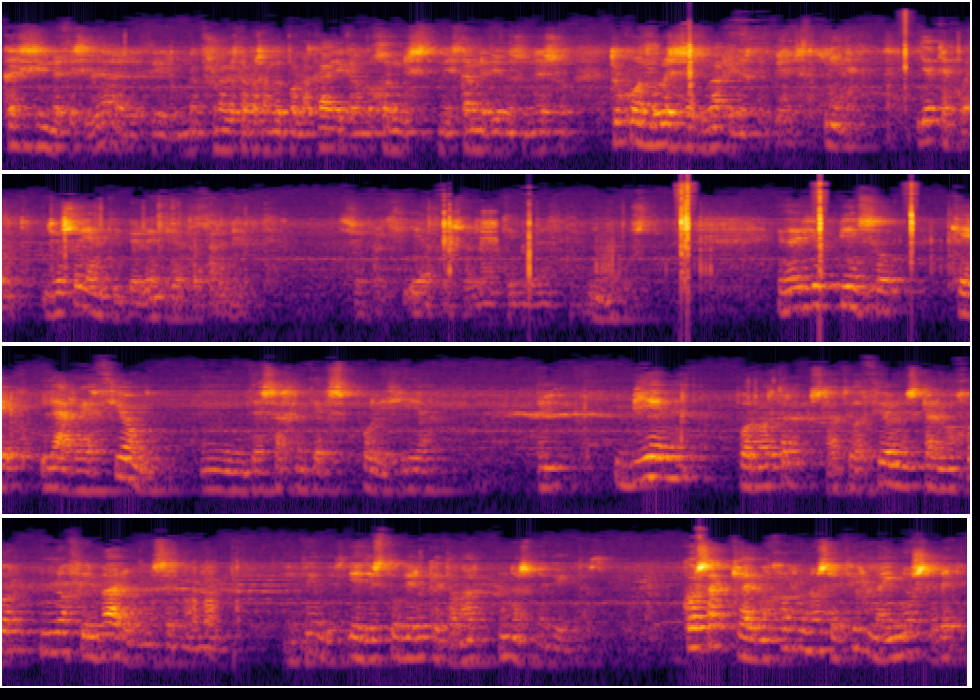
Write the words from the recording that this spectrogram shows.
casi sin necesidad. Es decir, una persona que está pasando por la calle, que a lo mejor ni, está metiéndose en eso. ¿Tú cuando ves esas imágenes qué piensas? Mira, yo te cuento, yo soy antiviolencia totalmente. Soy policía, soy antiviolencia, no me gusta. Entonces yo pienso que la reacción mm, de esa gente que es policía ¿eh? viene por otras actuaciones que a lo mejor no filmaron en ese momento, ¿entiendes? Y ellos tuvieron que tomar unas medidas. Cosa que a lo mejor no se filma y no se ve,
